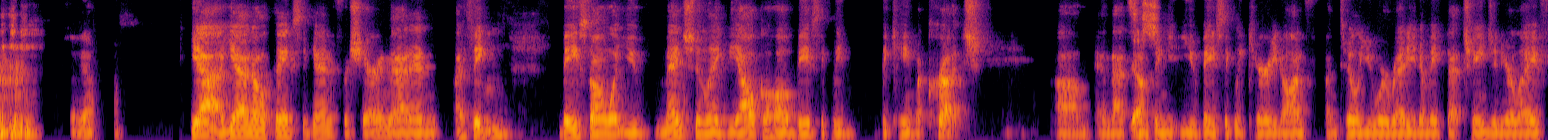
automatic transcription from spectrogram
so yeah. Yeah, yeah, no, thanks again for sharing that. And I think mm-hmm. based on what you mentioned, like the alcohol basically became a crutch. Um, and that's yes. something you basically carried on until you were ready to make that change in your life.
